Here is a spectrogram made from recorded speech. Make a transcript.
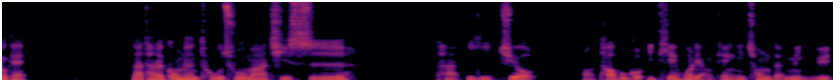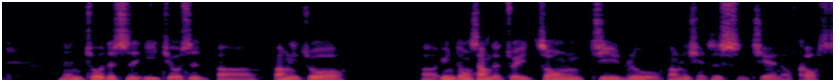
OK，那它的功能突出吗？其实它依旧哦逃不过一天或两天一充的命运。能做的事依旧是呃帮你做呃运动上的追踪记录，帮你显示时间，of course，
